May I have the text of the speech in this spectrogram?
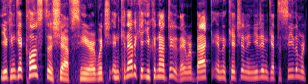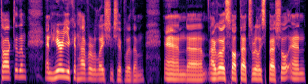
you can get close to chefs here which in Connecticut you could not do. They were back in the kitchen and you didn't get to see them or talk to them. And here you could have a relationship with them. And um, I've always felt that's really special. And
